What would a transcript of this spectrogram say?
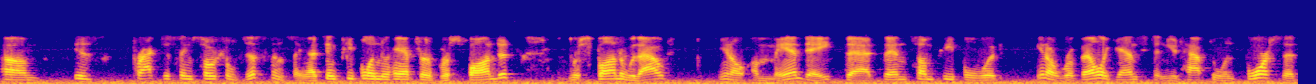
um, is practicing social distancing. I think people in New Hampshire have responded, responded without, you know, a mandate that then some people would, you know, rebel against, and you'd have to enforce it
